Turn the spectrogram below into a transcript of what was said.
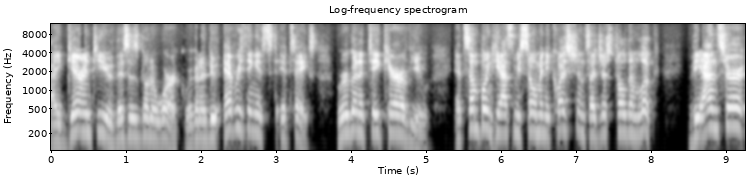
I guarantee you this is going to work. We're going to do everything it takes. We're going to take care of you. At some point, he asked me so many questions. I just told him, look, the answer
